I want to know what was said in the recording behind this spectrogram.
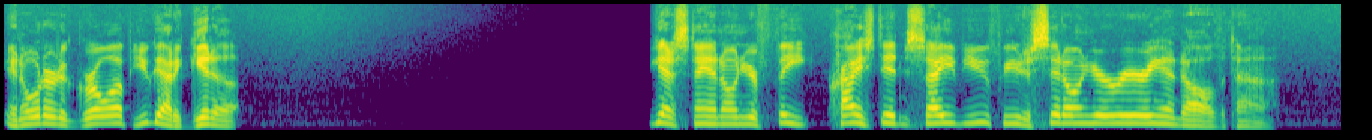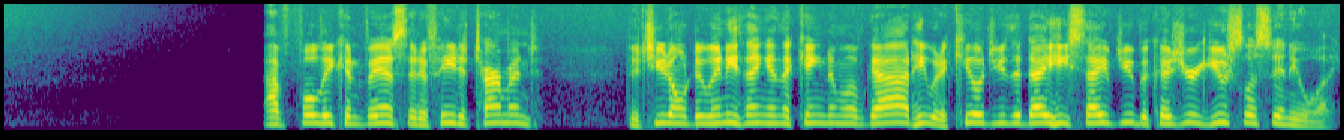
in order to grow up, you got to get up. You got to stand on your feet. Christ didn't save you for you to sit on your rear end all the time. I'm fully convinced that if He determined that you don't do anything in the kingdom of God, He would have killed you the day He saved you because you're useless anyway.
